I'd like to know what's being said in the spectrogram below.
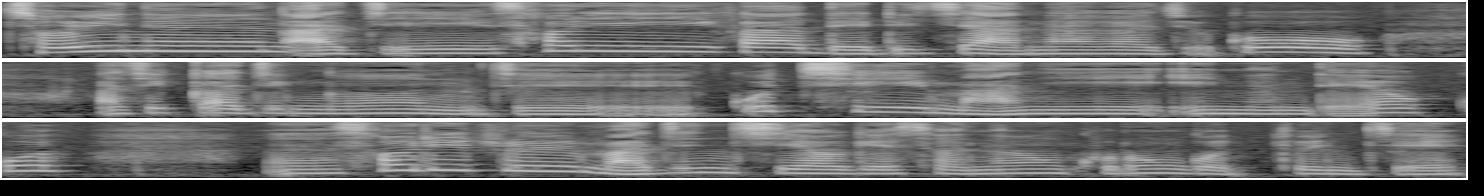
저희는 아직 서리가 내리지 않아 가지고 아직까지는 이제 꽃이 많이 있는데요. 꽃 어, 서리를 맞은 지역에서는 그런 것도 이제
